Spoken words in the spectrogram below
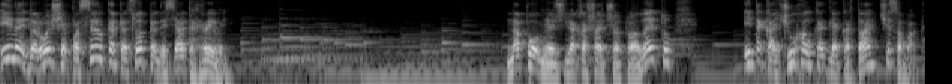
І найдорожча посилка 550 гривень. Наповнювач для кошачого туалету і така чухалка для кота чи собаки.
